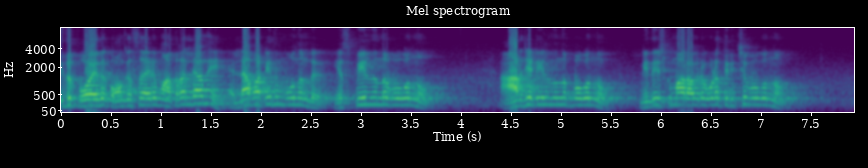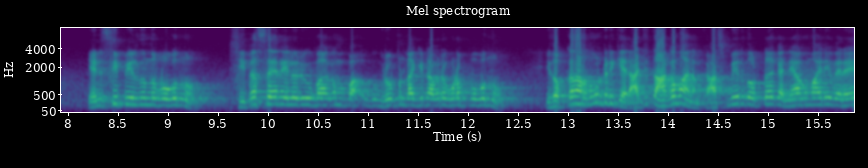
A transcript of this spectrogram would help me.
ഇത് പോയത് കോൺഗ്രസ്സുകാർ മാത്രമല്ലാന്നേ എല്ലാ പാർട്ടിയിൽ നിന്നും പോകുന്നുണ്ട്. എസ് പിയിൽ നിന്ന് പോകുന്നു ആർ ജെ ഡിയിൽ നിന്ന് പോകുന്നു നിതീഷ് കുമാർ അവരുടെ കൂടെ തിരിച്ചു പോകുന്നു. എൻ സി പിയിൽ നിന്ന് പോകുന്നു. ശിവസേനയിൽ ഒരു വിഭാഗം ഗ്രൂപ്പ് ഉണ്ടാക്കിയിട്ട് അവരുടെ കൂടെ പോകുന്നു. ഇതൊക്കെ നടന്നുകൊണ്ടിരിക്കുക രാജ്യത്ത് ആകമാനം. കാശ്മീർ തൊട്ട് കന്യാകുമാരി വരെ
